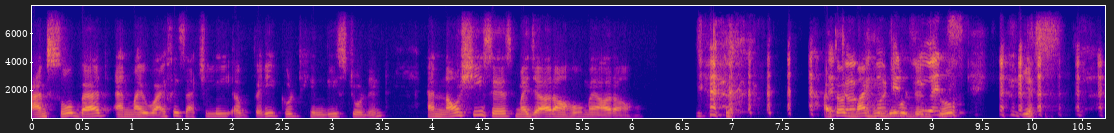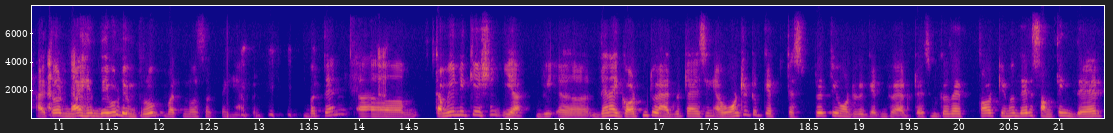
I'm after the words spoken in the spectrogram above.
I'm so bad. And my wife is actually a very good Hindi student. And now she says, मैं जा रहा हूँ, मैं आ रहा हूँ. I thought Talk my about Hindi would influence. improve. yes, I thought my Hindi would improve, but no such thing happened. But then um, communication, yeah. We, uh, then I got into advertising. I wanted to get desperately wanted to get into advertising because I thought, you know, there is something there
